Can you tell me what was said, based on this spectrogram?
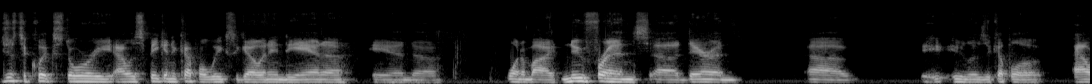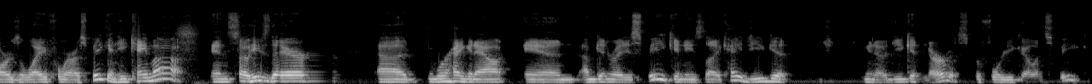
just a quick story. I was speaking a couple of weeks ago in Indiana and, uh, one of my new friends, uh, Darren, uh, who lives a couple of hours away from where I was speaking, he came up. And so he's there. Uh, and we're hanging out and I'm getting ready to speak. And he's like, Hey, do you get, you know, do you get nervous before you go and speak?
